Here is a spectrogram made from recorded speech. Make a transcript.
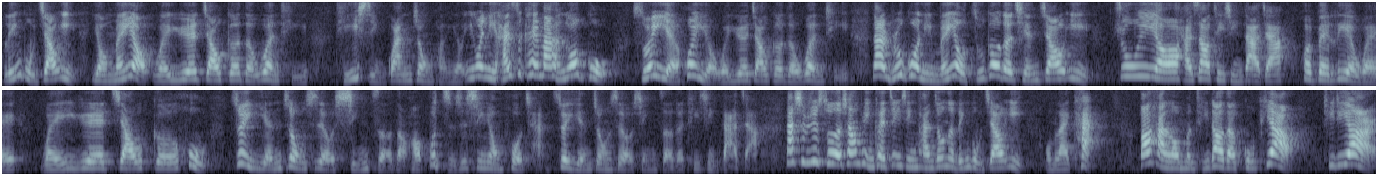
零股交易，有没有违约交割的问题？提醒观众朋友，因为你还是可以买很多股，所以也会有违约交割的问题。那如果你没有足够的钱交易，注意哦，还是要提醒大家会被列为违约交割户，最严重是有刑责的哈，不只是信用破产，最严重是有刑责的。提醒大家，那是不是所有商品可以进行盘中的零股交易？我们来看，包含了我们提到的股票、TDR、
